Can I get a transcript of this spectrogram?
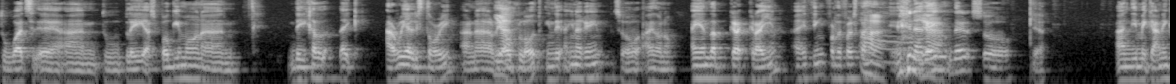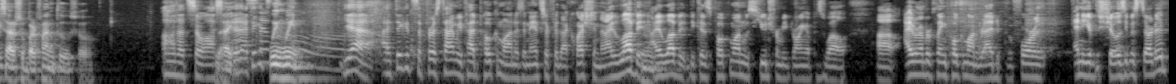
to watch uh, and to play as Pokemon, and they have like a real story and a real Yeah. plot in the in a game. So I don't know. I end up cr- crying. I think for the first time Uh-huh. in a Yeah. game there. So yeah, and the mechanics are super fun too. So Oh, that's so awesome. Like- I think So it's Win-win. cool. Yeah, I think it's the first time we've had Pokemon as an answer for that question, and I love it. Mm. I love it because Pokemon was huge for me growing up as well. Uh, I remember playing Pokemon Red before any of the shows even started, and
